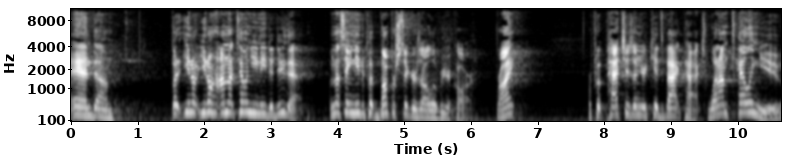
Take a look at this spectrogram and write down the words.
And, um, but you know, you don't, I'm not telling you you need to do that. I'm not saying you need to put bumper stickers all over your car, right? Or put patches on your kids' backpacks. What I'm telling you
